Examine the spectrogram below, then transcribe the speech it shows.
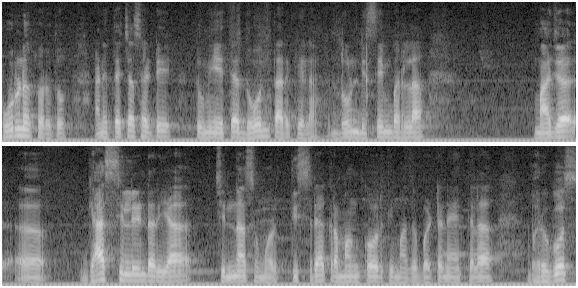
पूर्ण करतो. आणि त्याच्यासाठी तुम्ही येत्या दोन तारखेला दोन डिसेंबरला माझ्या गॅस सिलेंडर या चिन्हासमोर तिसऱ्या क्रमांकावरती माझं बटन आहे त्याला भरघोस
